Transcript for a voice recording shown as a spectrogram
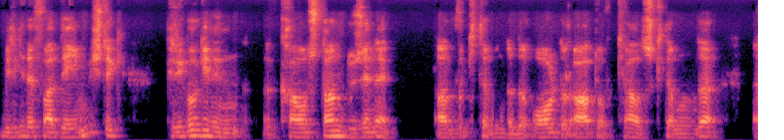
bir iki defa değinmiştik. Prigogin'in Kaostan Düzene adlı kitabında da Order Out of Chaos kitabında e,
